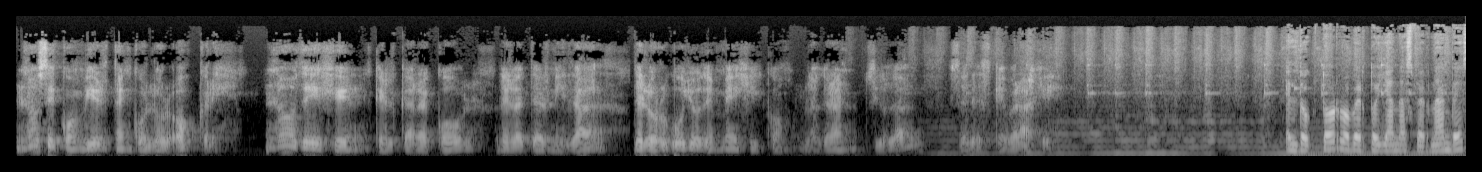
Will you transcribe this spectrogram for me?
no se convierta en color ocre. No dejen que el caracol de la eternidad, del orgullo de México, la gran ciudad, se desquebraje. El doctor Roberto Llanas Fernández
